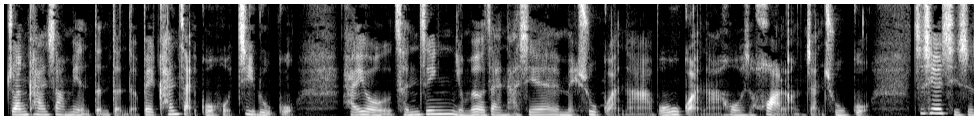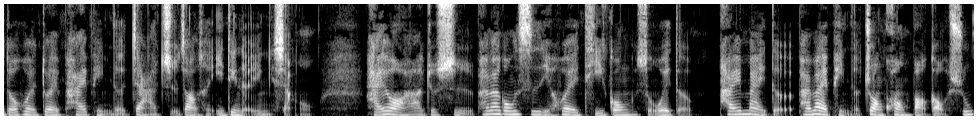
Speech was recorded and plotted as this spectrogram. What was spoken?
专刊上面等等的被刊载过或记录过，还有曾经有没有在哪些美术馆啊、博物馆啊，或者是画廊展出过，这些其实都会对拍品的价值造成一定的影响哦。还有啊，就是拍卖公司也会提供所谓的拍卖的拍卖品的状况报告书，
